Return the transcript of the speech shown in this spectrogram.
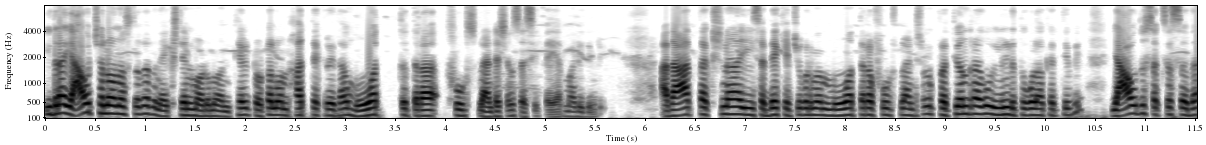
ಇದ್ರ ಯಾವ ಚಲೋ ಅನಿಸ್ತದ ಅದನ್ನ ಎಕ್ಸ್ಟೆಂಡ್ ಮಾಡೋಣ ಅಂತ ಹೇಳಿ ಟೋಟಲ್ ಒಂದ್ ಹತ್ತು ಎಕರೆದಾಗ ಮೂವತ್ತು ತರ ಫ್ರೂಟ್ಸ್ ಪ್ಲಾಂಟೇಶನ್ ಸಸಿ ತಯಾರು ಮಾಡಿದೀವಿ. ಅದಾದ ತಕ್ಷಣ ಈ ಸದ್ಯಕ್ಕೆ ಹೆಚ್ಚು ಕಡಿಮೆ ಮೂವತ್ತರ ತರ ಫ್ರೂಟ್ಸ್ ಪ್ಲಾಂಟೇಶನ್ ಪ್ರತಿಯೊಂದ್ರಾಗೂ ಈಲ್ಡ್ ತಗೊಳಕತ್ತೀವಿ. ಯಾವ್ದು ಸಕ್ಸಸ್ ಅದ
